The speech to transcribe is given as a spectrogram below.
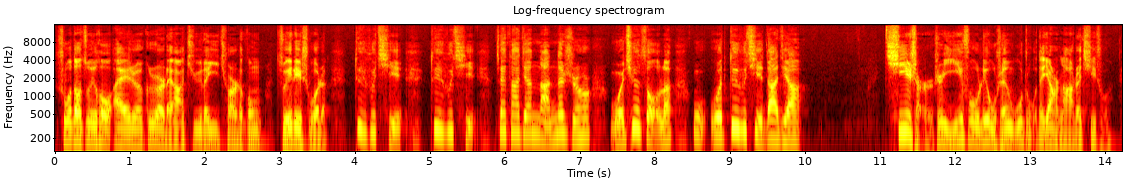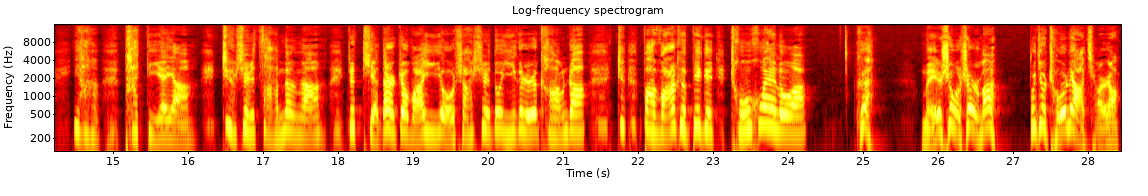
说到最后挨着个的呀鞠了一圈的躬，嘴里说着：“对不起，对不起，在大家难的时候我却走了，我我对不起大家。”七婶儿这一副六神无主的样，拉着气说：“呀，他爹呀，这事儿咋弄啊？这铁蛋这娃一有啥事都一个人扛着，这把娃可别给愁坏了啊！呵，没省事儿吗？不就愁俩钱儿啊？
